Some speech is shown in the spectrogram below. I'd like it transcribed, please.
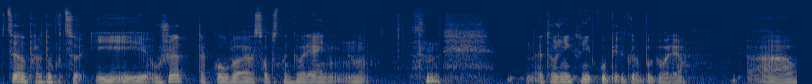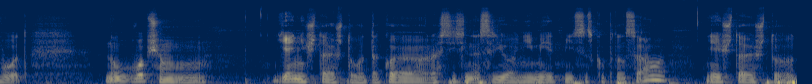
в цену продукцию. И уже такого, собственно говоря, ну, это уже никто не купит, грубо говоря. А, вот. Ну, в общем, я не считаю, что вот такое растительное сырье не имеет медицинского потенциала. Я считаю, что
